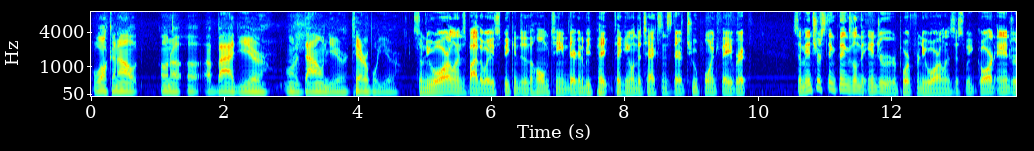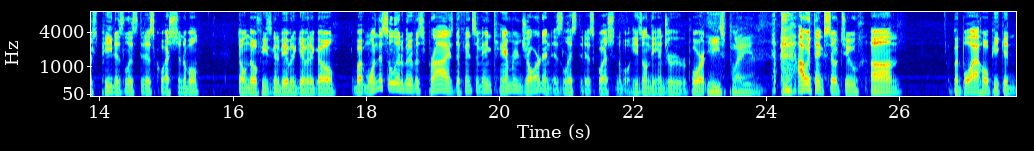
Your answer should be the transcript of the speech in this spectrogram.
walking out on a, a, a bad year, on a down year, terrible year. So New Orleans, by the way, speaking to the home team, they're going to be pa- taking on the Texans. They're two-point favorite. Some interesting things on the injury report for New Orleans this week. Guard Andrus Peat is listed as questionable. Don't know if he's going to be able to give it a go. But one that's a little bit of a surprise, defensive end Cameron Jordan is listed as questionable. He's on the injury report. He's playing. I would think so too. Um, but boy, I hope he could,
